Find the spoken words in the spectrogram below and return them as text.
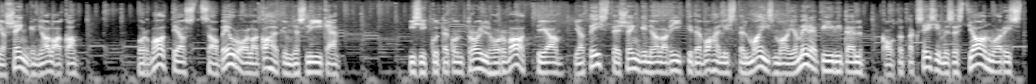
ja Schengeni alaga. Horvaatiast saab euroala kahekümnes liige. isikute kontroll Horvaatia ja teiste Schengeni ala riikide vahelistel maismaa- ja merepiiridel kaotatakse esimesest jaanuarist.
